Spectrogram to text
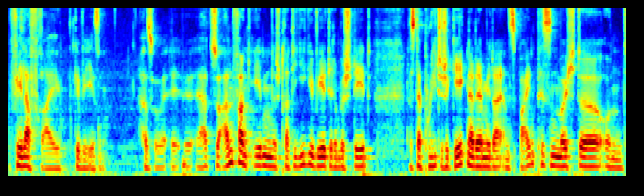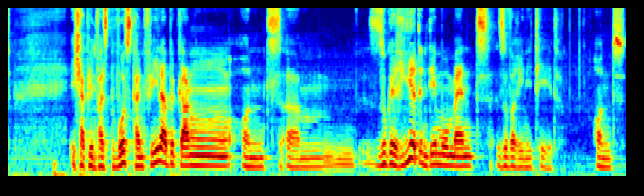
fehlerfrei gewesen. Also er, er, hat zu Anfang eben eine Strategie gewählt, darin besteht, dass der politische Gegner, der mir da ins Bein pissen möchte und ich habe jedenfalls bewusst keinen Fehler begangen und ähm, suggeriert in dem Moment Souveränität. Und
